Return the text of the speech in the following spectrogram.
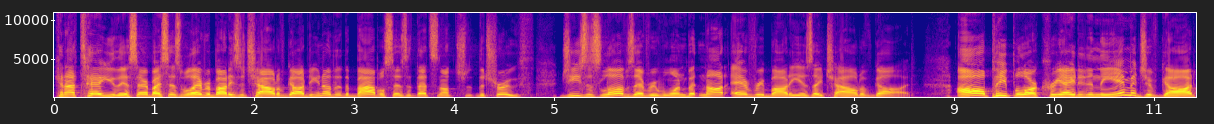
Can I tell you this? Everybody says, well, everybody's a child of God. Do you know that the Bible says that that's not the truth? Jesus loves everyone, but not everybody is a child of God. All people are created in the image of God,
